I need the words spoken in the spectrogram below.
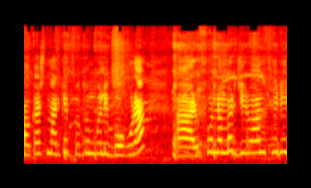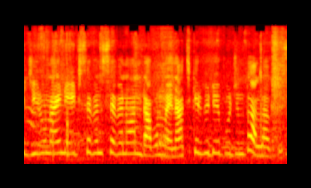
হকার্স মার্কেট প্রথম গলি বগুড়া। আর phone number zero one three zero nine eight seven seven one double nine আজকের ভিডিও পর্যন্ত। আল্লাহ হাফিজ।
